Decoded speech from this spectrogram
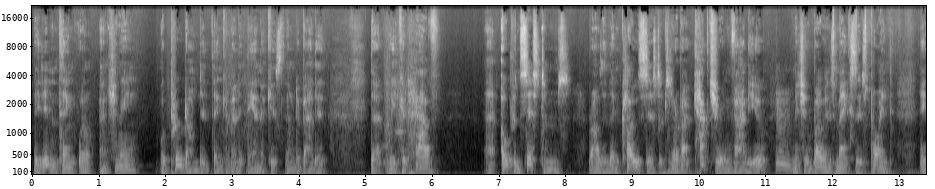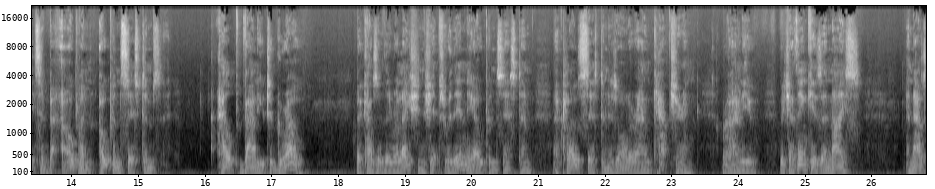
They didn't think, well, actually, well, Proudhon did think about it, the anarchists thought about it, that we could have uh, open systems rather than closed systems. It's not about capturing value. Mm. Michel Bauwens makes this point. It's about open open systems help value to grow because of the relationships within the open system. A closed system is all around capturing Right. value, which I think is a nice a nice,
